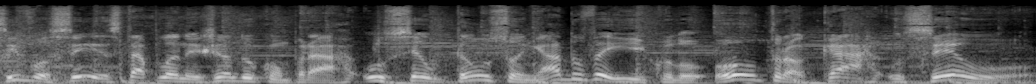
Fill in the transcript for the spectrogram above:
Se você está planejando comprar o seu tão sonhado veículo ou trocar o seu,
